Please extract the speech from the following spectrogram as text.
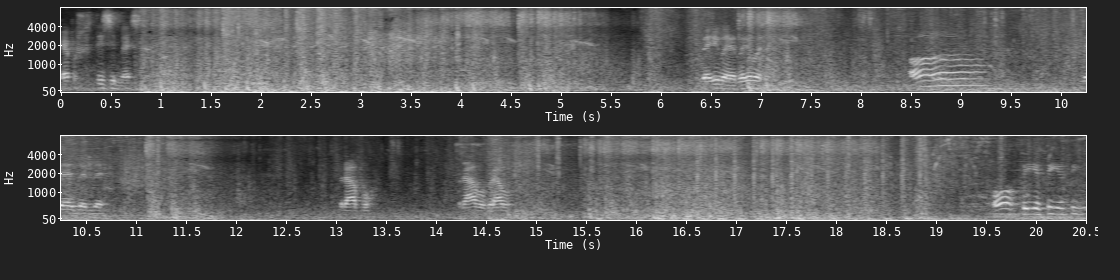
É por os e mestre. Very well, very. Oh! Lé, lé, lé. Bravo. Bravo, bravo. Oh, fica, fica, fica.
